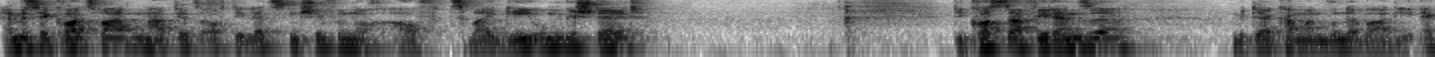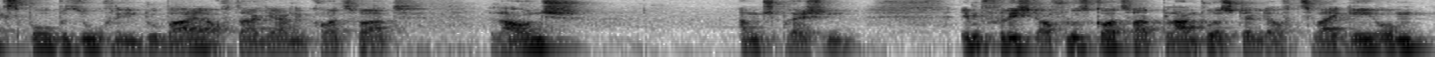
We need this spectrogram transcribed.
MSC Kreuzfahrten hat jetzt auch die letzten Schiffe noch auf 2G umgestellt. Die Costa Firenze, mit der kann man wunderbar die Expo besuchen in Dubai, auch da gerne Kreuzfahrt Lounge ansprechen. Impfpflicht auf Flusskreuzfahrt, Plantours stellt auf 2G um.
